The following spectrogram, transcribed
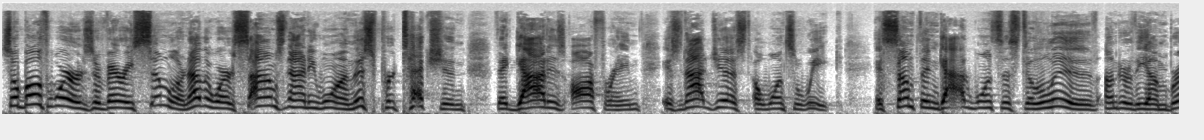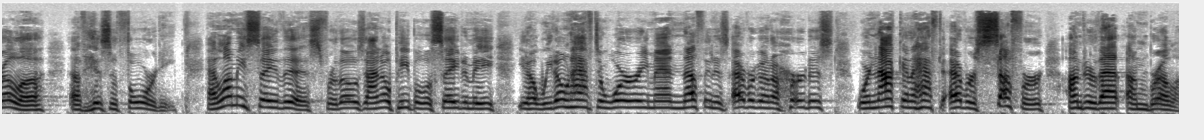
So both words are very similar. In other words, Psalms 91, this protection that God is offering is not just a once a week. It's something God wants us to live under the umbrella of His authority. And let me say this for those, I know people will say to me, you know, we don't have to worry, man. Nothing is ever going to hurt us. We're not going to have to ever suffer under that umbrella.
